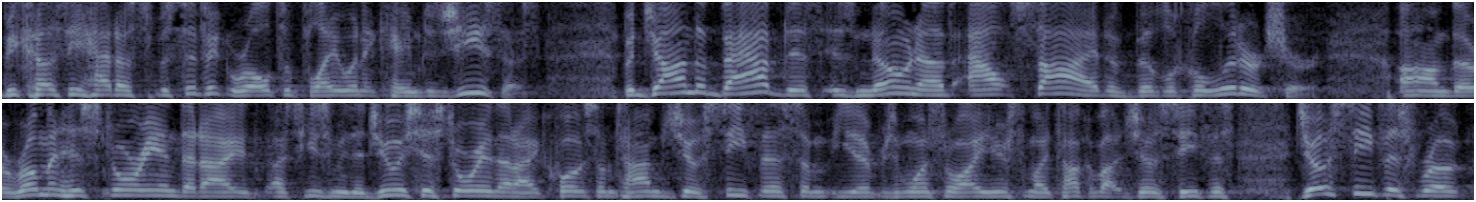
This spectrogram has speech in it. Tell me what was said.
because he had a specific role to play when it came to Jesus. But John the Baptist is known of outside of biblical literature. Um, the Roman historian that I excuse me the Jewish historian that I quote sometimes Josephus. Um, every once in a while you hear somebody talk about Josephus. Josephus wrote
